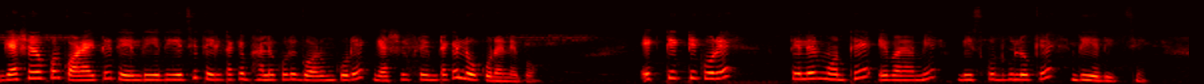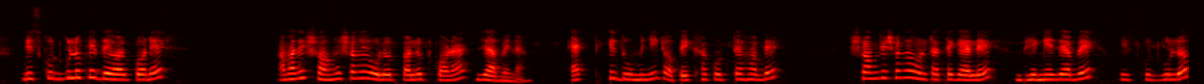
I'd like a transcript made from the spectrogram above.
গ্যাসের ওপর কড়াইতে তেল দিয়ে দিয়েছি। তেলটাকে ভালো করে গরম করে গ্যাসের ফ্লেমটাকে লো করে নেব। একটি একটি করে তেলের মধ্যে এবার আমি বিস্কুটগুলোকে দিয়ে দিচ্ছি। বিস্কুটগুলোকে দেওয়ার পরে আমাদের সঙ্গে সঙ্গে ওলট পালট করা যাবে না। এক থেকে দু মিনিট অপেক্ষা করতে হবে। সঙ্গে সঙ্গে উল্টাতে গেলে ভেঙে যাবে বিস্কুটগুলো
